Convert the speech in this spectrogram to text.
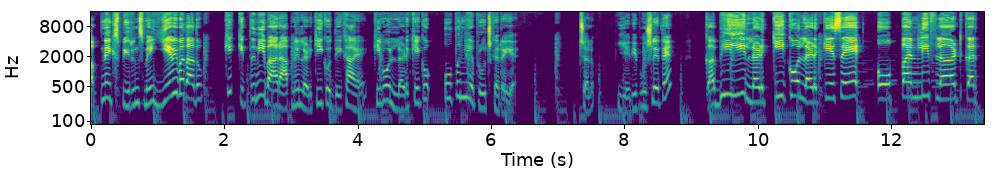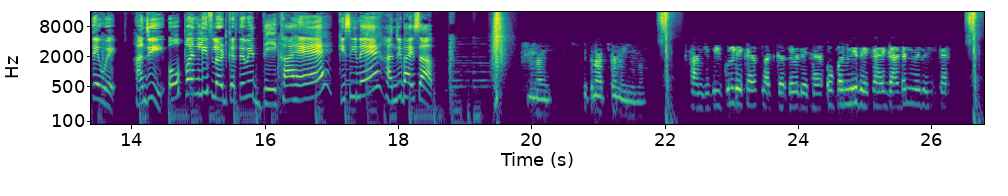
अपने एक्सपीरियंस में ये भी बता दो। कि कितनी बार आपने लड़की को देखा है कि वो लड़के को ओपनली अप्रोच कर रही है? चलो ये भी पूछ लेते हैं। कभी लड़की को लड़के से ओपनली फ्लर्ट करते हुए हाँ जी ओपनली फ्लर्ट करते हुए देखा है किसी ने? हाँ जी भाई साहब। नहीं इतना अच्छा नहीं हूँ मैं। हाँ जी बिल्कुल देखा है फ्लर्ट करते हुए देखा है ओपनली देखा है गार्डन में देखा है।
